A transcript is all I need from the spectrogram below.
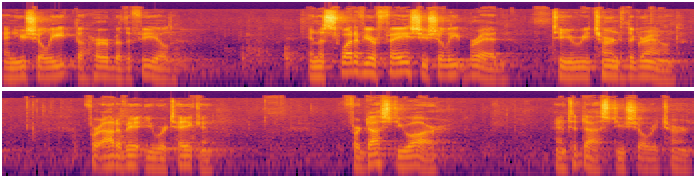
and you shall eat the herb of the field. In the sweat of your face you shall eat bread, till you return to the ground, for out of it you were taken. For dust you are, and to dust you shall return.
